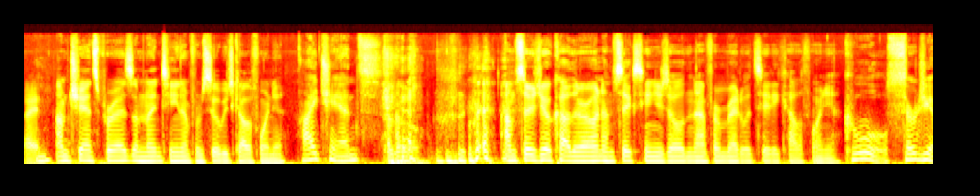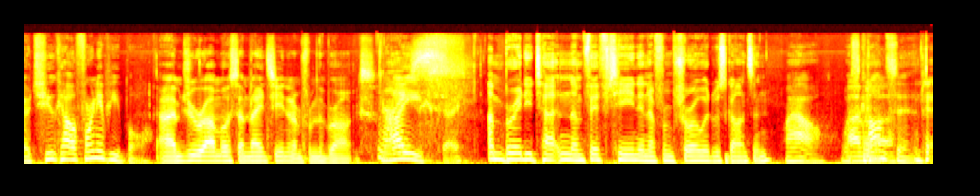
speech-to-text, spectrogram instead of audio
All right. Mm-hmm. I'm Chance Perez. I'm 19. I'm from Seal Beach, California. Hi, Chance. Hello. I'm Sergio Calderon. I'm 16 years old and I'm from Redwood City, California. Cool, Sergio. Two California people. I'm Drew Ramos. I'm 19, and I'm from the Bronx. Nice. Okay. I'm Brady Tutton. I'm 15, and I'm from Shorewood, Wisconsin. Wow, I'm, uh, Wisconsin.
